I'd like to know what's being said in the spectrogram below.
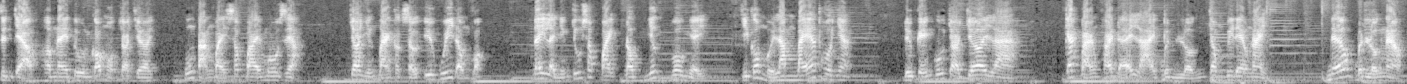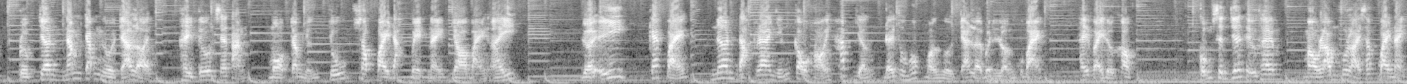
Xin chào, hôm nay tôi có một trò chơi muốn tặng bài sóc bay Moza cho những bạn thật sự yêu quý động vật. Đây là những chú sóc bay độc nhất vô nhị, chỉ có 15 bé thôi nha. Điều kiện của trò chơi là các bạn phải để lại bình luận trong video này. Nếu bình luận nào được trên 500 người trả lời thì tôi sẽ tặng một trong những chú sóc bay đặc biệt này cho bạn ấy. Gợi ý các bạn nên đặt ra những câu hỏi hấp dẫn để thu hút mọi người trả lời bình luận của bạn. Thấy vậy được không? Cũng xin giới thiệu thêm màu lông của loài sóc bay này.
